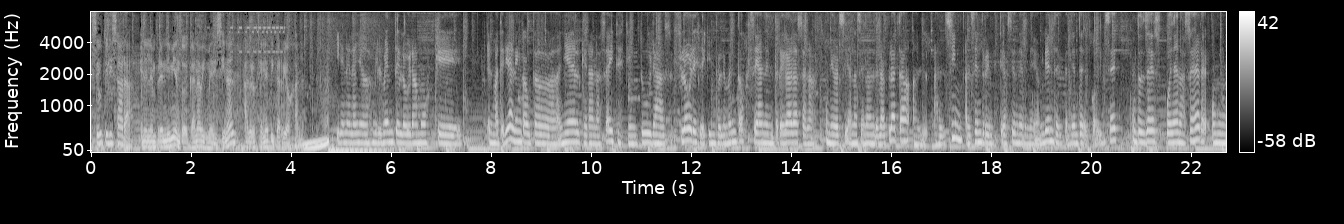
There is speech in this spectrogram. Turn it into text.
se utilizará en el emprendimiento de cannabis medicinal agrogenética riojana. Y en el año 2020 logramos que el material incautado a Daniel, que eran aceites, tinturas, flores de quinto elemento, sean entregadas a la Universidad Nacional de La Plata, al, CIM, al Centro de Investigación del Medio Ambiente, dependiente del CODICET. Entonces pueden hacer un,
